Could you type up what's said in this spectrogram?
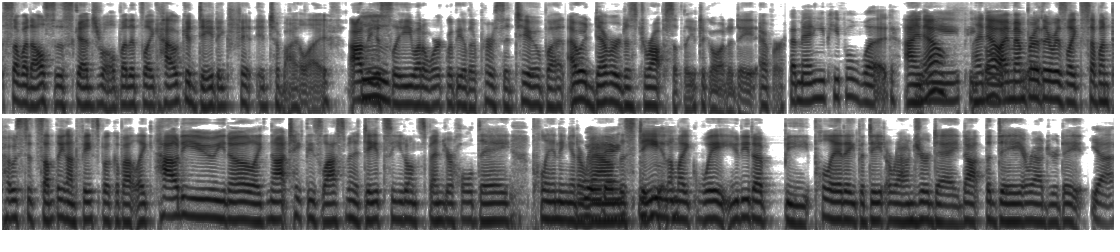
someone else's schedule, but it's like, how could dating fit into my life? Obviously, you want to work with the other person too, but I would never just drop something to go on a date ever. But many people would. I know. I know. I remember would. there was like someone posted something on Facebook about like how do you, you know, like not take these last minute dates so you don't spend your whole day planning it around Waiting. this date. And Mhm. I'm like, wait, you need to be planning the date around your day, not the day around your date. Yeah,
